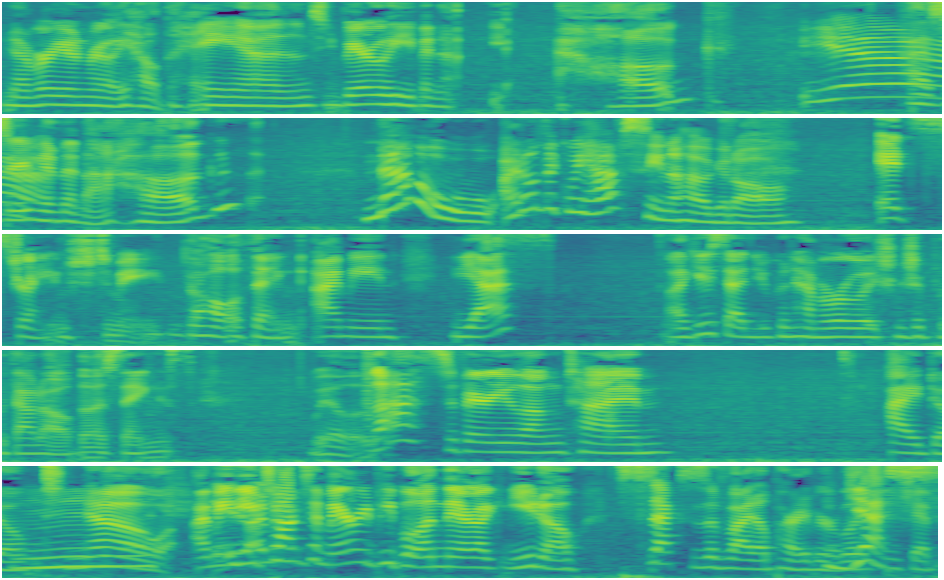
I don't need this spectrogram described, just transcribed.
never even really held hands, you barely even hug. Yeah. Has there even been a hug? No, I don't think we have seen a hug at all. It's strange to me, the whole thing. I mean, yes, like you said, you can have a relationship without all those things. Will it last a very long time? I don't know. Mm. I mean, I you mean- talk to married people, and they're like, you know, sex is a vital part of your Yes. relationship.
